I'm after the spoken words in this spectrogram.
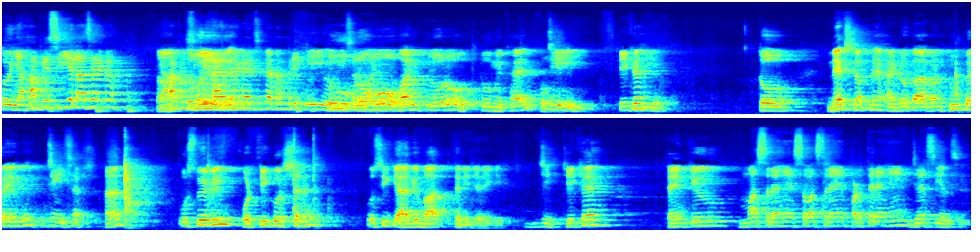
तो यहाँ पे सीएल आ जाएगा। यहाँ पे तो सीएल आ जाएगा इसका नंबरिंग यही टू होगी। Sir bromo one chloro two methyl जी। ठीक है? तो नेक्स्ट अपने हाइड्रोकार्बन टू करेंगे। जी सर हाँ? उसमें भी 40 क्वेश्चन है। उसी के आगे बात करी जाएगी। जी। ठीक है? थैंक यू मस्त रहें स्वस्थ रहें पढ़ते रहें. जय सी.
